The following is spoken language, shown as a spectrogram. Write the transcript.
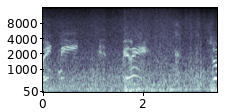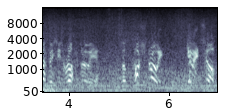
Make me believe. Surface is rough through here, but push through it. Give it some.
